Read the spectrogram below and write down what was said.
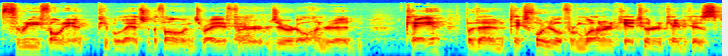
three phone an- people to answer the phones, right, for zero to 100k, but then it takes four people from 100k to 200k because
